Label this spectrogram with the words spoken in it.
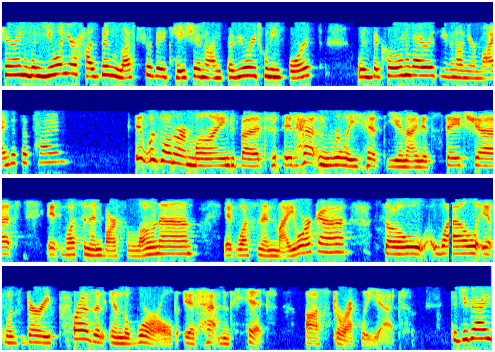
Karen, when you and your husband left for vacation on February 24th, was the coronavirus even on your mind at the time? It was on our mind, but it hadn't really hit the United States yet. It wasn't in Barcelona. It wasn't in Mallorca. So while it was very present in the world, it hadn't hit us directly yet. Did you guys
